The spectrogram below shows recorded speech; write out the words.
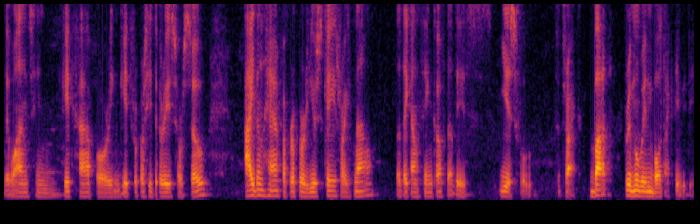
the ones in github or in git repositories or so I don't have a proper use case right now that I can think of that is useful to track, but removing bot activity.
